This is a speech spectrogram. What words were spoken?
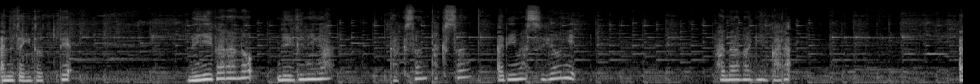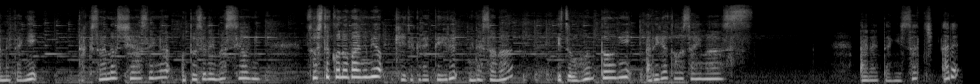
あなたにとって右バラの恵みがたくさんたくさんありますように。花輪にバラ。あなたにさんの幸せが訪れますように。そしてこの番組を聞いてくれている皆様いつも本当にありがとうございます。あなたに幸あれ。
